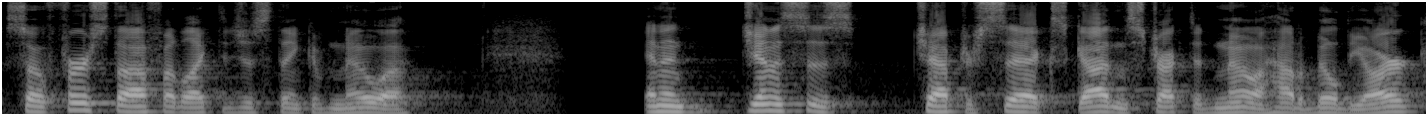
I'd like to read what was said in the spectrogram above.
So, first off, I'd like to just think of Noah. And in Genesis chapter 6, God instructed Noah how to build the ark.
